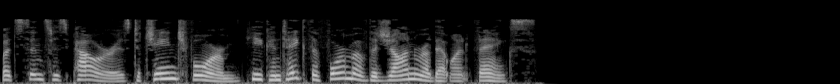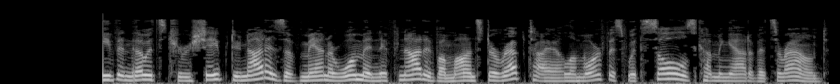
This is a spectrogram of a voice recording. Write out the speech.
But since his power is to change form, he can take the form of the genre that went thanks. Even though its true shape do not is of man or woman if not of a monster reptile amorphous with souls coming out of its round.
